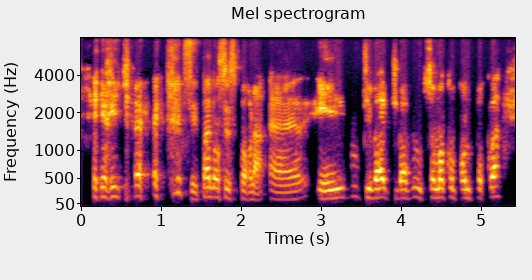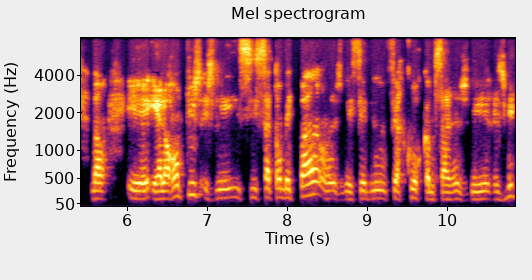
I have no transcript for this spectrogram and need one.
Eric, c'est pas dans ce sport-là. Euh, et tu vas, tu vas sûrement comprendre pourquoi. Non. Et, alors, en plus, je vais, si ça t'embête pas, je vais essayer de faire court comme ça. Je vais résumer.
